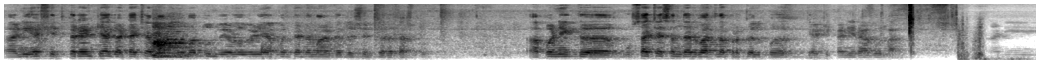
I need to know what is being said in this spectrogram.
आणि या शेतकऱ्यांच्या गटाच्या माध्यमातून वेळोवेळी आपण त्यांना मार्गदर्शन करत असतो. आपण एक ऊसाच्या संदर्भातला प्रकल्प त्या ठिकाणी राबवला. आणि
